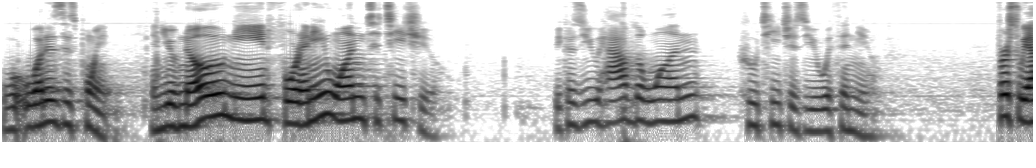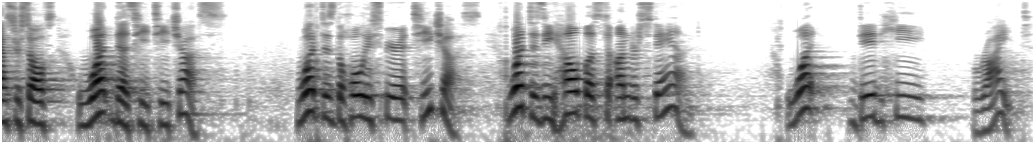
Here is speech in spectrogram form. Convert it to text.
What is his point? And you have no need for anyone to teach you because you have the one who teaches you within you. First, we ask ourselves, what does he teach us? What does the Holy Spirit teach us? What does he help us to understand? What did he write?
